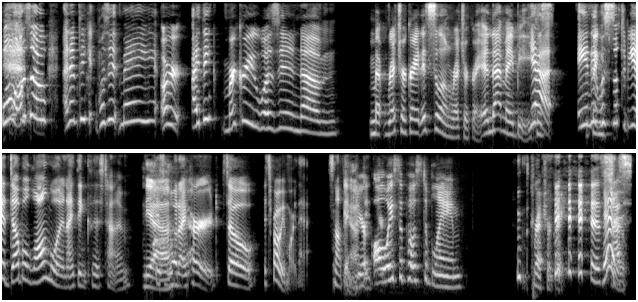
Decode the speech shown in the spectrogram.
well also and i'm thinking was it may or i think mercury was in um retrograde it's still in retrograde and that may be yeah and things... it was supposed to be a double long one, I think, this time. Yeah. Is what I heard. So it's probably more that. It's not that yeah. you are always supposed to blame retrograde. yes. True.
